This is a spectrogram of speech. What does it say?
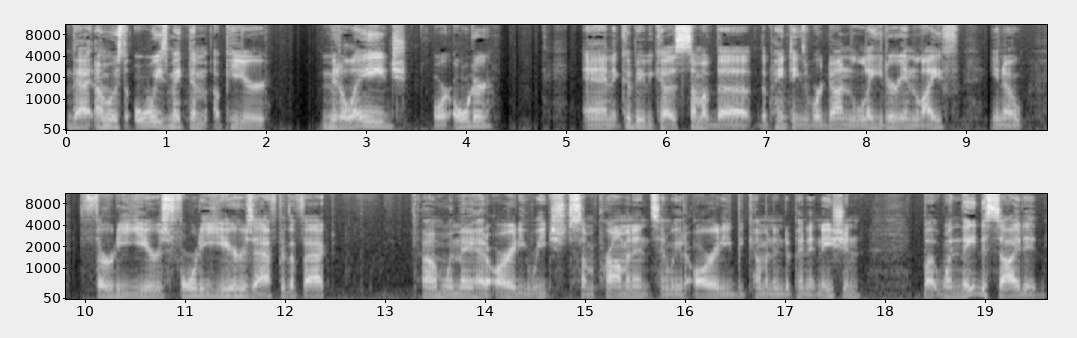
that almost always make them appear middle age or older. And it could be because some of the, the paintings were done later in life, you know, 30 years, 40 years after the fact, um, when they had already reached some prominence and we had already become an independent nation. But when they decided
